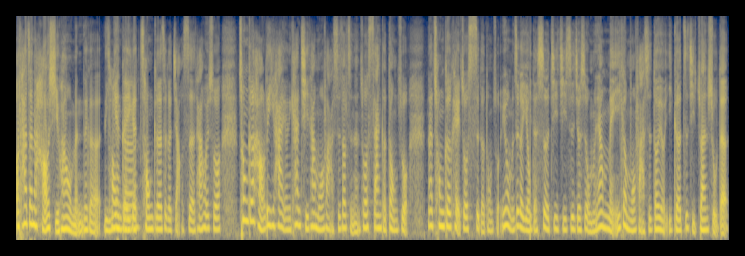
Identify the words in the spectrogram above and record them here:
哦，他真的好喜欢我们那个里面的一个聪哥这个角色。他会说，聪哥好厉害哦！你看其他魔法师都只能做三个动作，那聪哥可以做四个动作。因为我们这个游戏的设计机制就是，我们让每一个魔法师都有一个自己专属的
